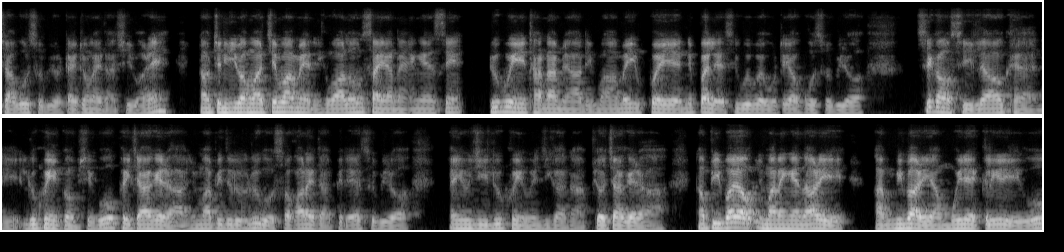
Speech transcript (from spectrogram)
ရှာဖို့ဆိုပြီးတော့တိုက်တွန်းလိုက်တာရှိပါတယ်။နောက်ဂျနီဗာမှာကျင်းပမဲ့ဒီကမ္ဘာလုံးဆိုင်ရာနိုင်ငံအဆင့်လူ့ခွင့်ရေးဌာနများဒီမဟာမိတ်အဖွဲ့ရဲ့နှစ်ပတ်လည်စည်းဝေးပွဲကိုတက်ရောက်ဖို့ဆိုပြီးတော့စစ်ကောင်စီလက်အောက်ခံဒီလူခွင့်ကော်မရှင်ကိုဖိတ်ကြားခဲ့တာမြန်မာပြည်သူလူထုကိုစော်ကားလိုက်တာဖြစ်တယ်ဆိုပြီးတော့ UNG လူခွင့်ဝင်ကြီးကဒါပြောကြားခဲ့တာနောက်ပြည်ပရောက်မြန်မာနိုင်ငံသားတွေမိဘတွေကမွေးတဲ့ကလေးတွေကို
